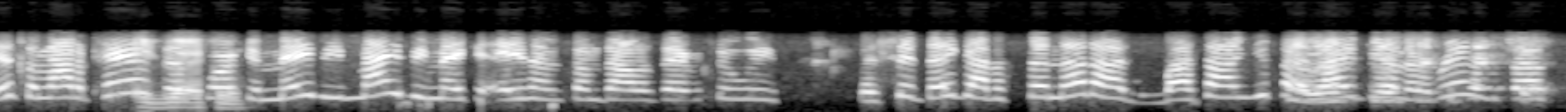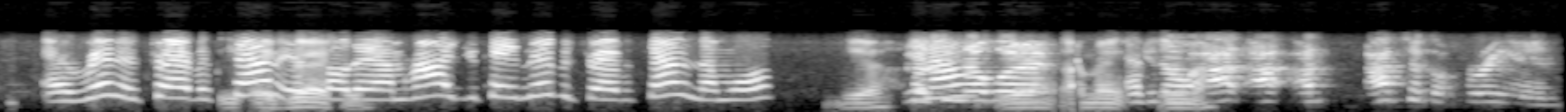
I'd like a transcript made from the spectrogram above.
it's a lot of parents that's working, maybe might be making eight hundred some dollars every two weeks. But shit, they gotta spend that out by the time you pay Yeah, light bill and rent and the stuff. And rent in Travis Yeah, County is so exactly. damn high you can't live in Travis County no more. yeah, You know? you know what? yeah. I mean, You know, I, I I I took a friend.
